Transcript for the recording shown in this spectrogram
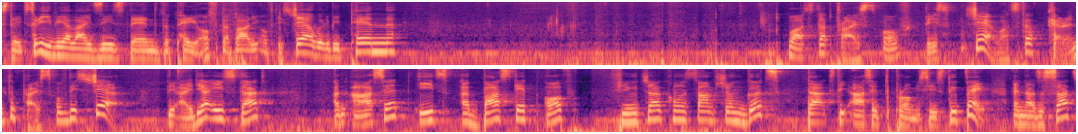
state 3 realizes, then the payoff, the value of this share will be 10. What's the price of this share? What's the current price of this share? The idea is that an asset is a basket of future consumption goods that the asset promises to pay. And as such,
